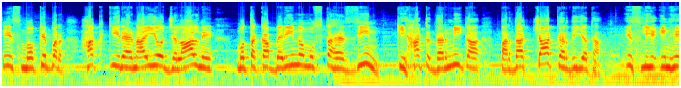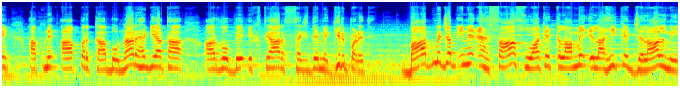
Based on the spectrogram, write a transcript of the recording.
कि इस मौके पर हक की रहनाई और जलाल ने मुतकबरीन और मुस्तहजीन की हट दर्मी का पर्दा चाक कर दिया था। इसलिए इन्हें अपने आप पर काबू ना रह गया था और वो बेख्तियार सजदे में गिर पड़े थे। बाद में जब इन्हें एहसास हुआ कि कलाम इलाही के जलाल ने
